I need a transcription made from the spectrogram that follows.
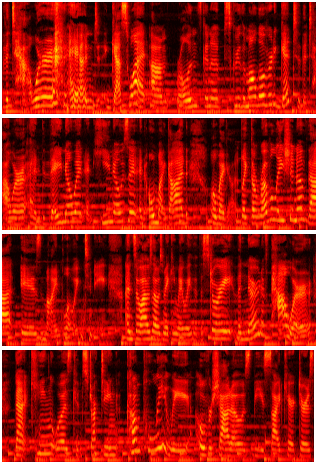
the tower. And guess what? Um, Roland's gonna screw them all over to get to the tower, and they know it, and he knows it. And oh my god, oh my god, like the revelation of that is mind blowing to me. And so, as I was making my way through the story, the narrative power that King was constructing completely overshadows these side characters,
